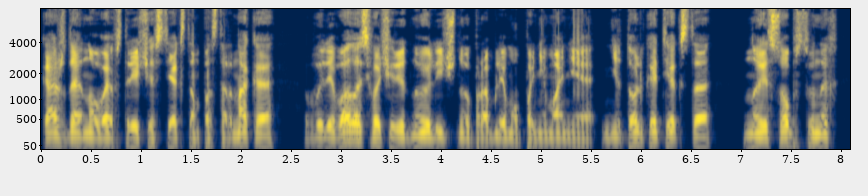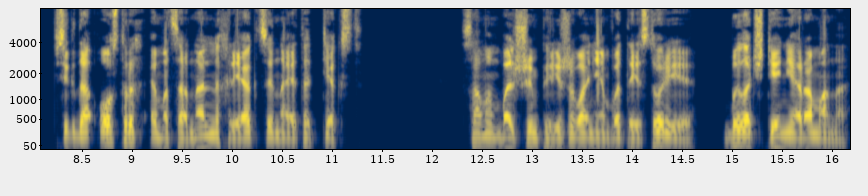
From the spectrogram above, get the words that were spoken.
Каждая новая встреча с текстом Пастернака выливалась в очередную личную проблему понимания не только текста, но и собственных, всегда острых эмоциональных реакций на этот текст. Самым большим переживанием в этой истории было чтение романа.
